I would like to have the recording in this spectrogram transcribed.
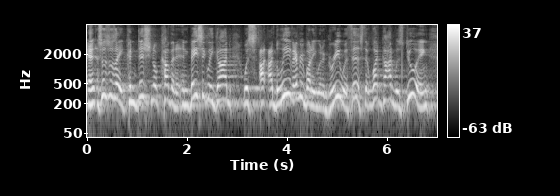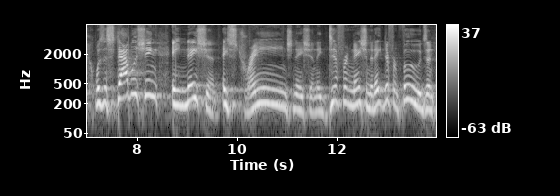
And so this was a conditional covenant. And basically, God was, I believe everybody would agree with this, that what God was doing was establishing a nation, a strange nation, a different nation that ate different foods and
